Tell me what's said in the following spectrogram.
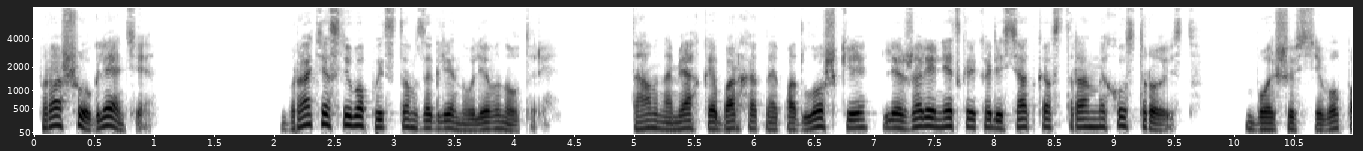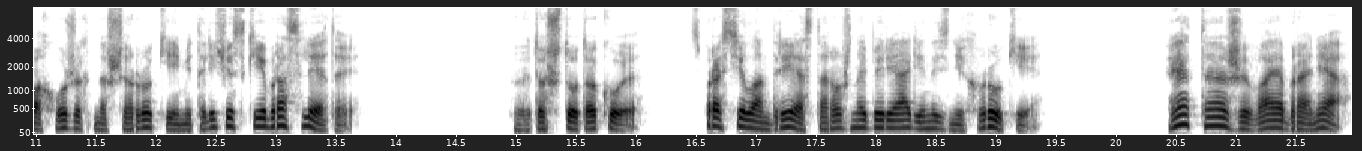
«Прошу, гляньте». Братья с любопытством заглянули внутрь. Там на мягкой бархатной подложке лежали несколько десятков странных устройств, больше всего похожих на широкие металлические браслеты. «Это что такое?» – спросил Андрей, осторожно беря один из них в руки. «Это живая броня»,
